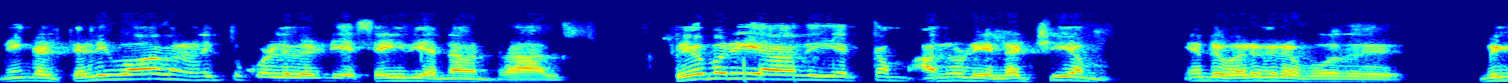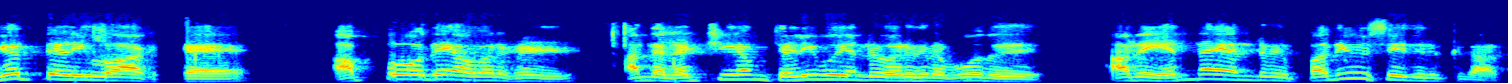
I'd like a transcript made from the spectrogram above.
நீங்கள் தெளிவாக நினைத்துக் கொள்ள வேண்டிய செய்தி என்னவென்றால் சுயமரியாதை இயக்கம் அதனுடைய லட்சியம் என்று வருகிற போது மிக தெளிவாக அப்போதே அவர்கள் அந்த லட்சியம் தெளிவு என்று வருகிற போது அதை என்ன என்று பதிவு செய்திருக்கிறார்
